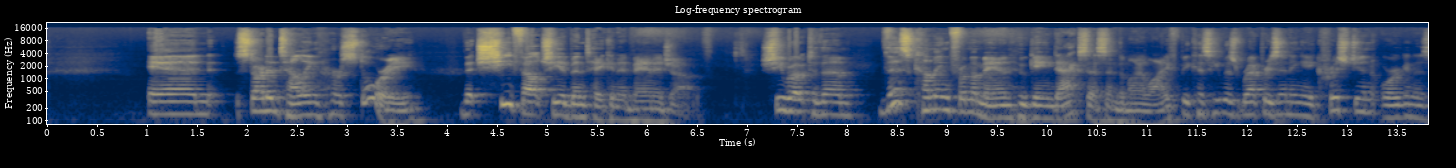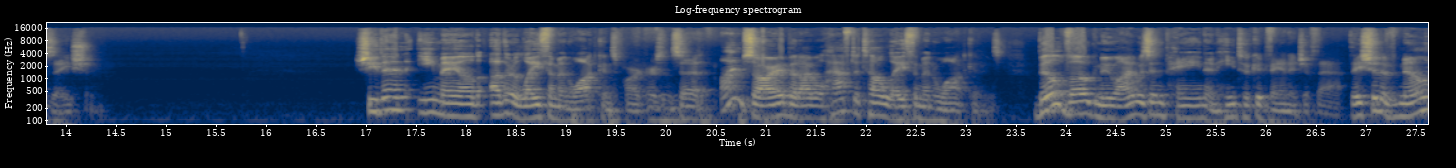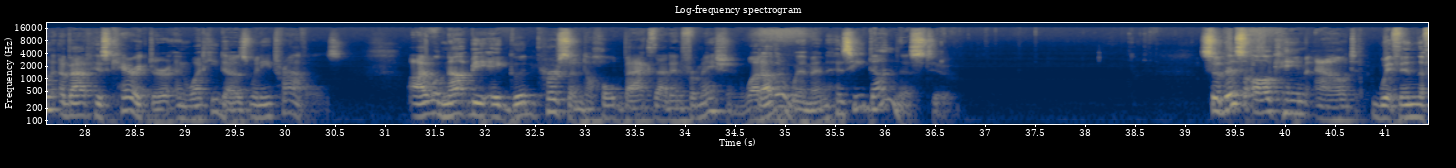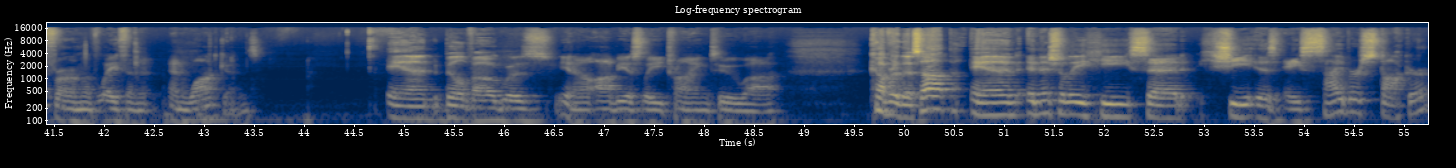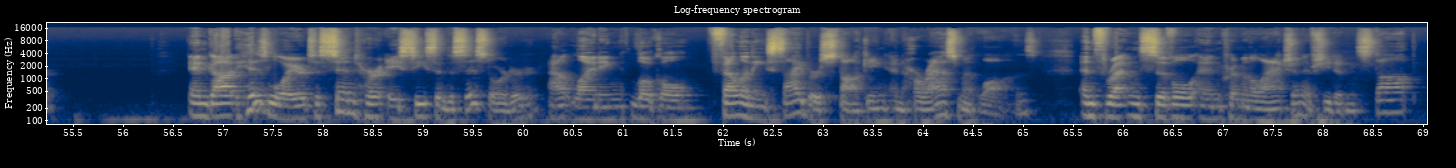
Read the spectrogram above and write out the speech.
and started telling her story that she felt she had been taken advantage of. She wrote to them, This coming from a man who gained access into my life because he was representing a Christian organization. She then emailed other Latham and Watkins partners and said, I'm sorry, but I will have to tell Latham and Watkins. Bill Voge knew I was in pain and he took advantage of that. They should have known about his character and what he does when he travels. I will not be a good person to hold back that information. What other women has he done this to? So this all came out within the firm of Latham and Watkins. And Bill Voge was, you know, obviously trying to uh, cover this up. And initially he said she is a cyber stalker and got his lawyer to send her a cease and desist order outlining local felony cyber stalking and harassment laws and threatened civil and criminal action if she didn't stop.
